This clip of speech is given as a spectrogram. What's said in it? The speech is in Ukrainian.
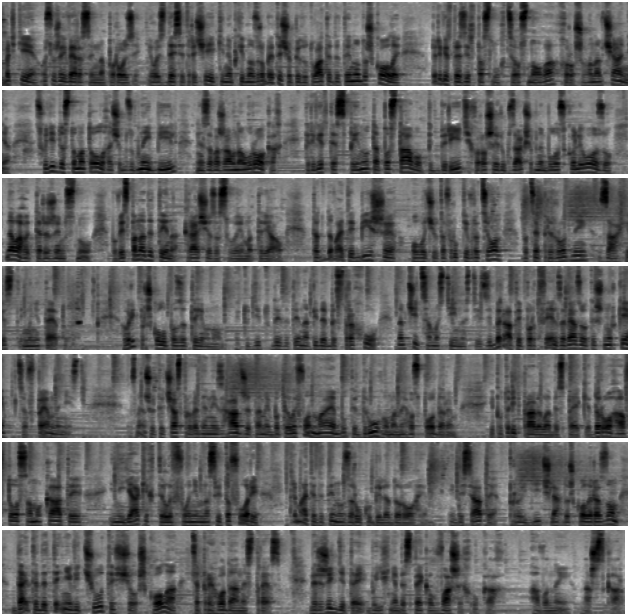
Батьки, ось уже й вересень на порозі, і ось 10 речей, які необхідно зробити, щоб підготувати дитину до школи. Перевірте зір та слух це основа хорошого навчання. Сходіть до стоматолога, щоб зубний біль не заважав на уроках. Перевірте спину та поставу. Підберіть хороший рюкзак, щоб не було сколіозу. Налагодьте режим сну, бо виспана дитина краще засвоює матеріал. Та додавайте більше овочів та фруктів в раціон, бо це природний захист імунітету. Говоріть про школу позитивно, і тоді туди дитина піде без страху. Навчіть самостійності, зібирати портфель, зав'язувати шнурки це впевненість. Зменшуйте час, проведений з гаджетами, бо телефон має бути другом, а не господарем. І повторіть правила безпеки: дорога, авто, самокати і ніяких телефонів на світофорі. Тримайте дитину за руку біля дороги. І десяте, пройдіть шлях до школи разом. Дайте дитині відчути, що школа це пригода, а не стрес. Бережіть дітей, бо їхня безпека в ваших руках, а вони наш скарб.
